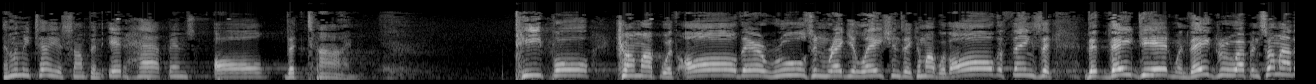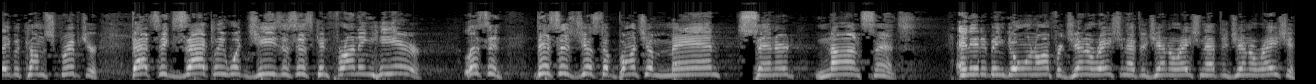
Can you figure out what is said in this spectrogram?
And let me tell you something, it happens all the time. People come up with all their rules and regulations. They come up with all the things that, that they did when they grew up and somehow they become scripture. That's exactly what Jesus is confronting here. Listen, this is just a bunch of man-centered nonsense. And it had been going on for generation after generation after generation.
